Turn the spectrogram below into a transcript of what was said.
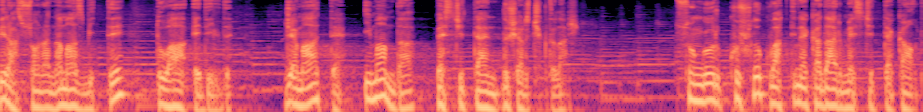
Biraz sonra namaz bitti, dua edildi. Cemaat de, imam da mescitten dışarı çıktılar. Sungur kuşluk vaktine kadar mescitte kaldı.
